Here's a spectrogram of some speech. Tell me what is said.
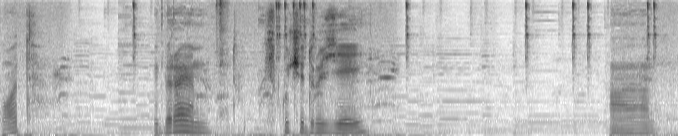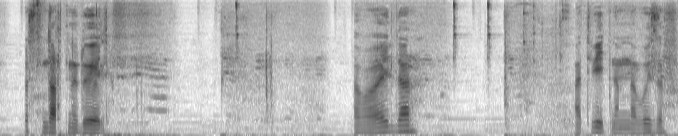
Вот. Выбираем из кучи друзей. А, стандартная дуэль. Давай, Эльдар. Ответь нам на вызов.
